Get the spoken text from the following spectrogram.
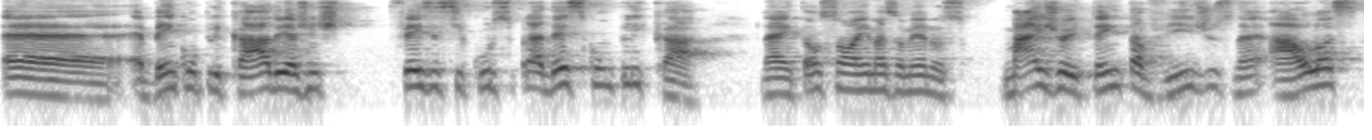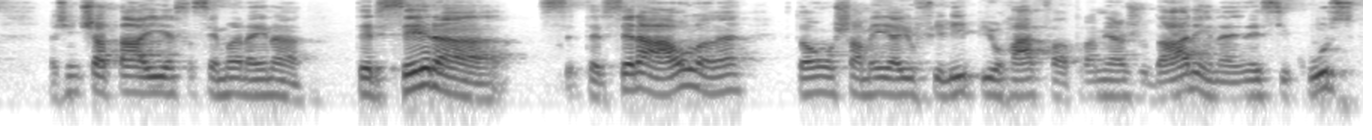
é, é bem complicado e a gente fez esse curso para descomplicar, né? Então são aí mais ou menos mais de 80 vídeos, né? Aulas. A gente já está aí essa semana aí na terceira terceira aula, né? Então eu chamei aí o Felipe e o Rafa para me ajudarem né, nesse curso,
